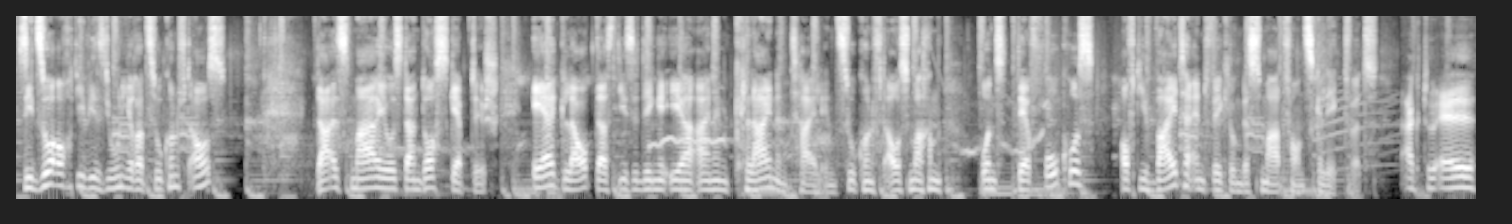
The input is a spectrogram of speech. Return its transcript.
Sieht so auch die Vision ihrer Zukunft aus? Da ist Marius dann doch skeptisch. Er glaubt, dass diese Dinge eher einen kleinen Teil in Zukunft ausmachen und der Fokus auf die Weiterentwicklung des Smartphones gelegt wird. Aktuell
